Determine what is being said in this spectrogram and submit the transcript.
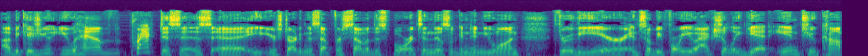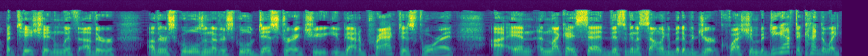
uh, because you you have practices. Uh, you're starting this up for some of the sports, and this will continue on through the year. And so, before you actually get into competition with other other schools and other school districts, you, you've got to practice for it. Uh, and and like I said, this is going to sound like a bit of a jerk question, but do you have to kind of like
